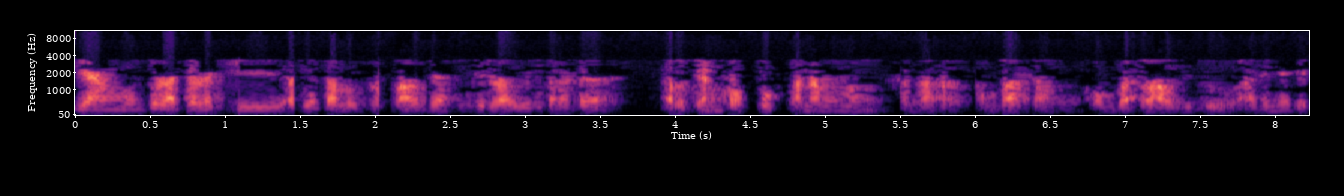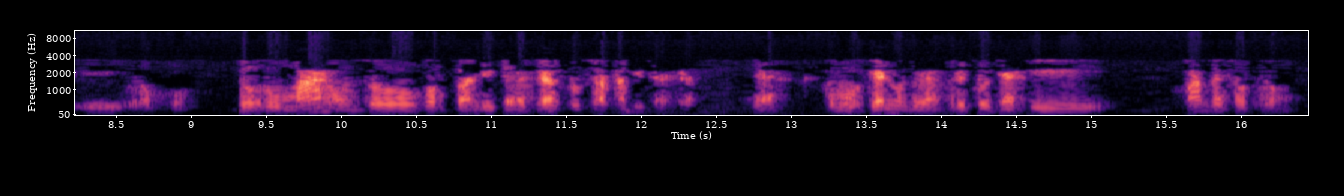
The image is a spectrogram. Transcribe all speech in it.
yang muncul adalah di anggota laut dan pinggir laut itu kan ada laut yang roboh karena memang karena kempasan ombak laut itu akhirnya jadi roboh. Untuk rumah, untuk korban tidak ada kerusakan tidak ada. Ya. Kemudian untuk yang berikutnya di Pantai Sodong.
